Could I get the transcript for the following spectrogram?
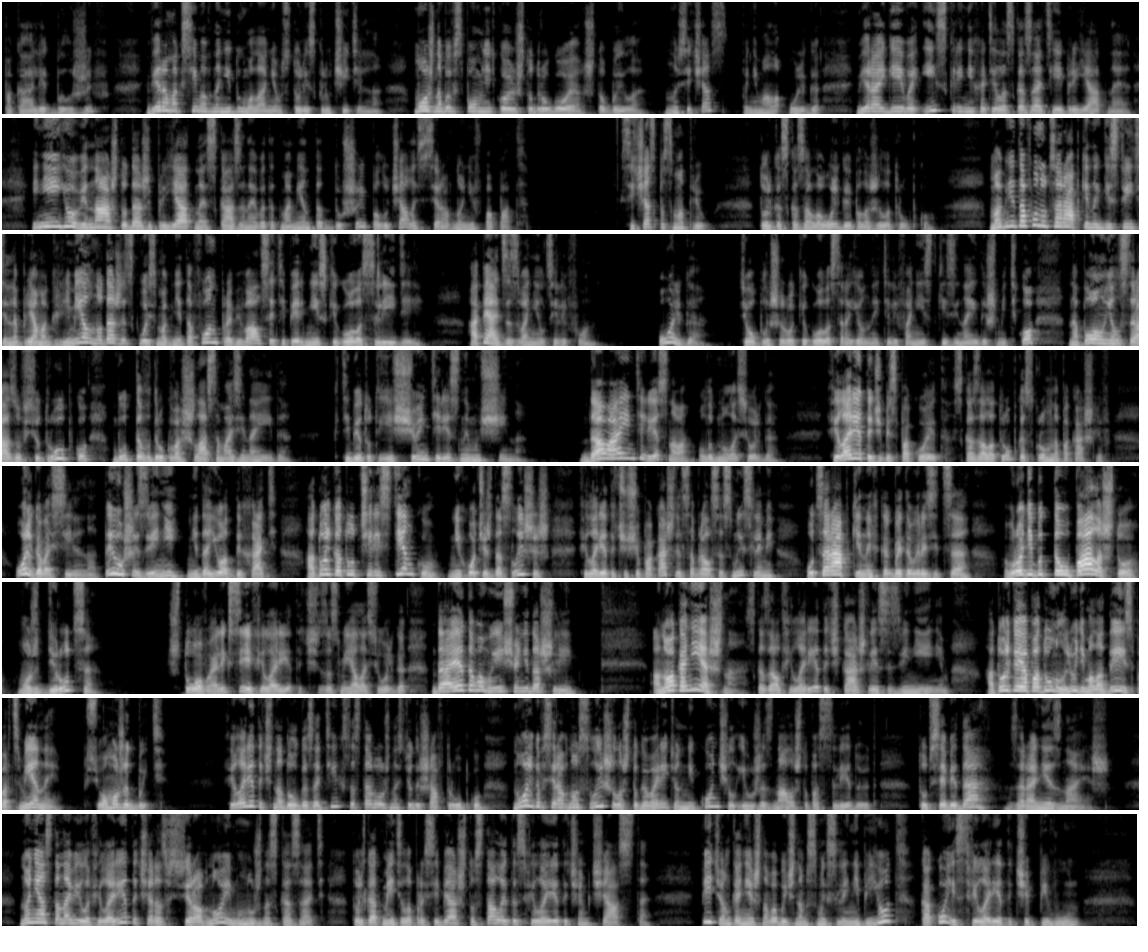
пока Олег был жив, Вера Максимовна не думала о нем столь исключительно. Можно бы вспомнить кое-что другое, что было. Но сейчас, понимала Ольга, Вера Агеева искренне хотела сказать ей приятное — и не ее вина, что даже приятное, сказанное в этот момент от души, получалось все равно не в попад. «Сейчас посмотрю», — только сказала Ольга и положила трубку. Магнитофон у Царапкиных действительно прямо гремел, но даже сквозь магнитофон пробивался теперь низкий голос Лидии. Опять зазвонил телефон. «Ольга», Теплый широкий голос районной телефонистки Зинаиды Шмитько наполнил сразу всю трубку, будто вдруг вошла сама Зинаида. «К тебе тут еще интересный мужчина». «Давай интересного», — улыбнулась Ольга. «Филаретыч беспокоит», — сказала трубка, скромно покашлив. «Ольга Васильевна, ты уж извини, не даю отдыхать. А только тут через стенку, не хочешь да слышишь?» Филаретыч еще покашлял, собрался с мыслями. У Царапкиных, как бы это выразиться, вроде будто упало что. Может, дерутся? Что вы, Алексей Филаретович, засмеялась Ольга. До этого мы еще не дошли. Оно, конечно, сказал Филаретович, кашляя с извинением. А только я подумал, люди молодые, спортсмены. Все может быть. Филаретыч надолго затих, с осторожностью дыша в трубку, но Ольга все равно слышала, что говорить он не кончил и уже знала, что последует — Тут вся беда, заранее знаешь. Но не остановила Филаретыча, раз все равно ему нужно сказать. Только отметила про себя, что стало это с Филаретычем часто. Пить он, конечно, в обычном смысле не пьет. Какой из Филаретыча пивун?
